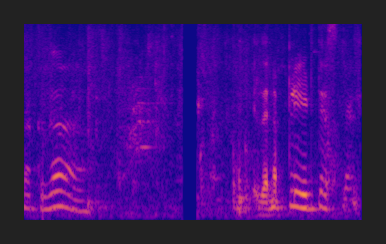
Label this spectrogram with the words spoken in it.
చక్కగా ఏదైనా ప్లేట్ తెస్తాను.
